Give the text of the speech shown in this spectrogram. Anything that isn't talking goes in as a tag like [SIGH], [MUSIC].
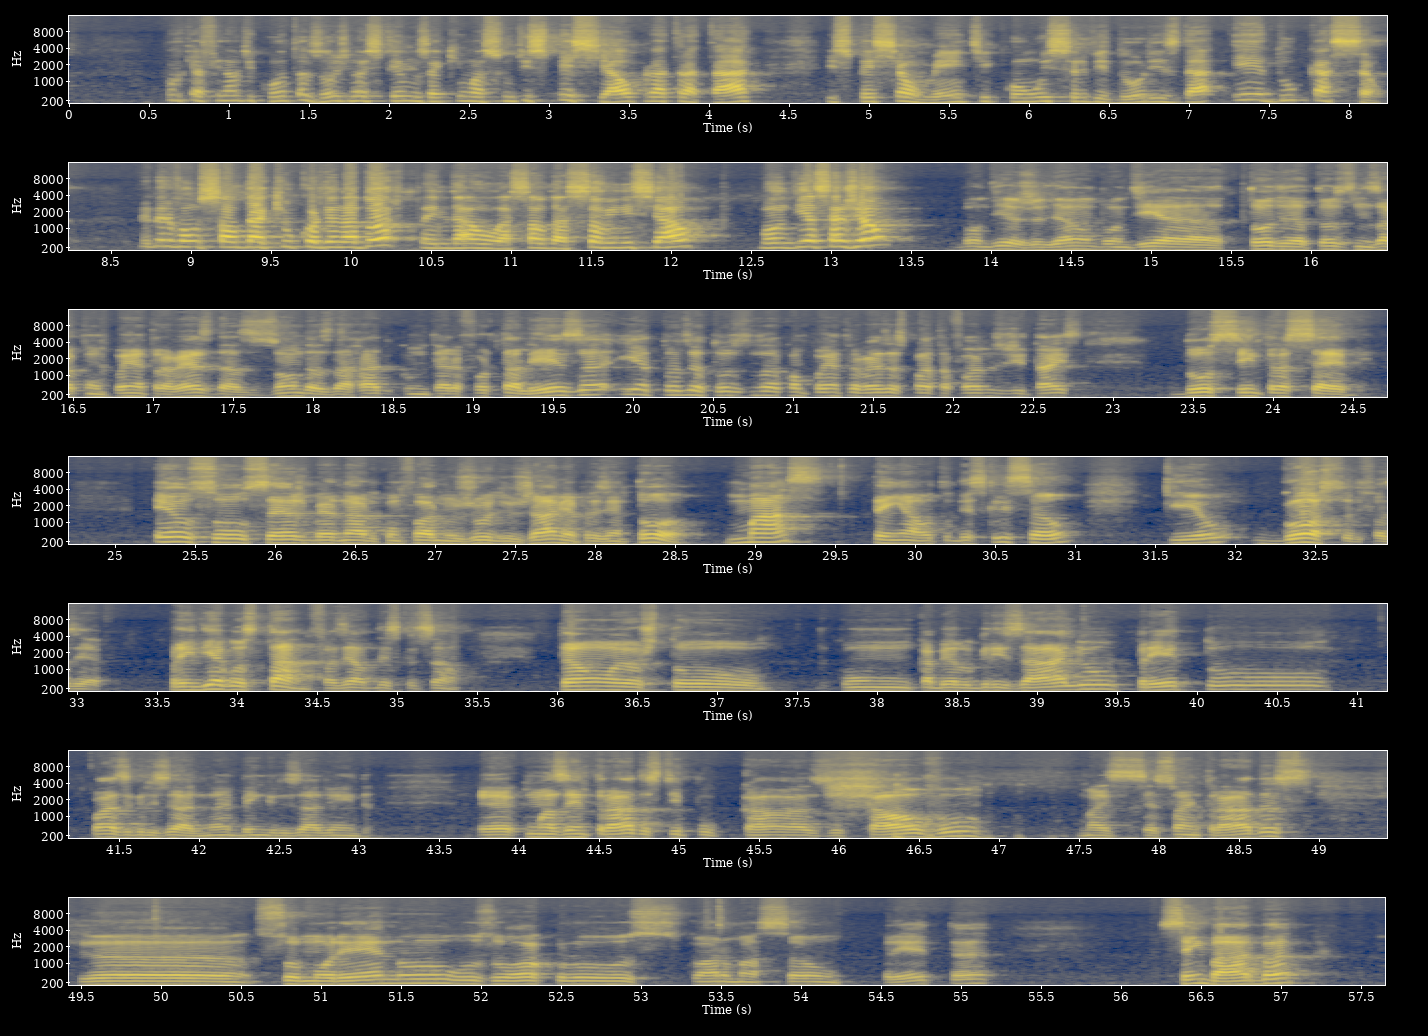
porque afinal de contas, hoje nós temos aqui um assunto especial para tratar, especialmente com os servidores da educação. Primeiro vamos saudar aqui o coordenador, para ele dar a saudação inicial. Bom dia, Sérgio. Bom dia, Julião. Bom dia a todos e a todos que nos acompanham através das ondas da Rádio Comunitária Fortaleza e a todos e a todos que nos acompanham através das plataformas digitais do Sintraceb. Eu sou o Sérgio Bernardo, conforme o Júlio já me apresentou, mas tem a autodescrição que eu gosto de fazer. Aprendi a gostar de fazer a autodescrição. Então, eu estou com cabelo grisalho, preto, quase grisalho, não é bem grisalho ainda. É, com as entradas, tipo caso calvo, [LAUGHS] mas é só entradas. Uh, sou moreno, uso óculos com armação preta, sem barba,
